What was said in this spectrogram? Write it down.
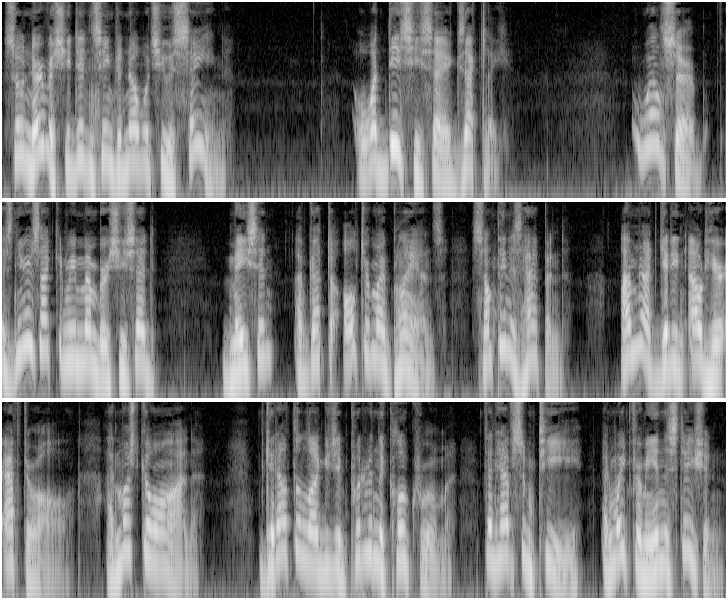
So nervous she didn't seem to know what she was saying. What did she say exactly? Well, sir, as near as I can remember, she said, Mason, I've got to alter my plans. Something has happened. I'm not getting out here after all. I must go on. Get out the luggage and put it in the cloakroom, then have some tea, and wait for me in the station.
